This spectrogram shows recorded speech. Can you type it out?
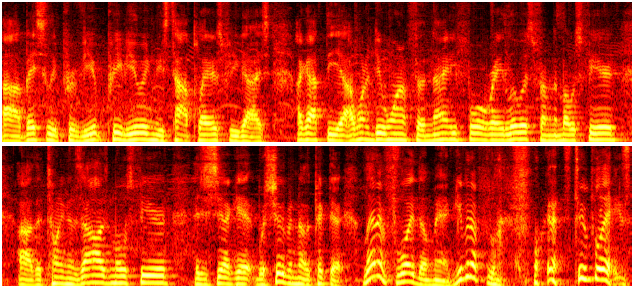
uh, basically preview previewing these top players for you guys. I got the uh, I want to do one for the 94 Ray Lewis from the most feared, uh, the Tony Gonzalez most feared. As you see, I get what should have been another pick there. Leonard Floyd though, man, give it up for Floyd. That's two plays.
